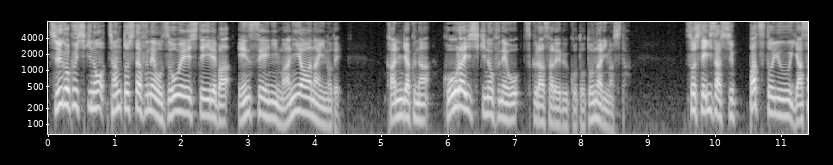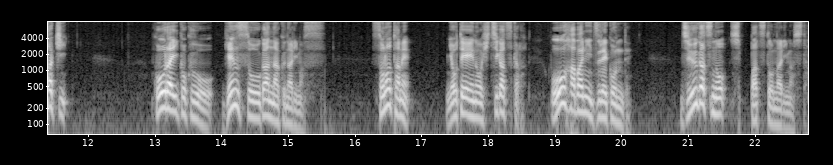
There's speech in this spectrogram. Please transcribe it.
中国式のちゃんとした船を造営していれば遠征に間に合わないので簡略な高麗式の船を作らされることとなりました。そしていざ出発という矢先高麗国王元宗が亡くなります。そのため予定の7月から大幅にずれ込んで10月の出発となりました。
